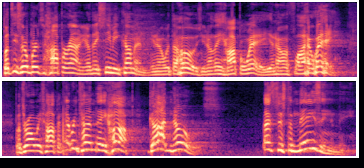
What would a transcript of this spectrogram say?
But these little birds hop around. You know, they see me coming, you know, with the hose. You know, they hop away, you know, fly away. But they're always hopping. Every time they hop, God knows. That's just amazing to me.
